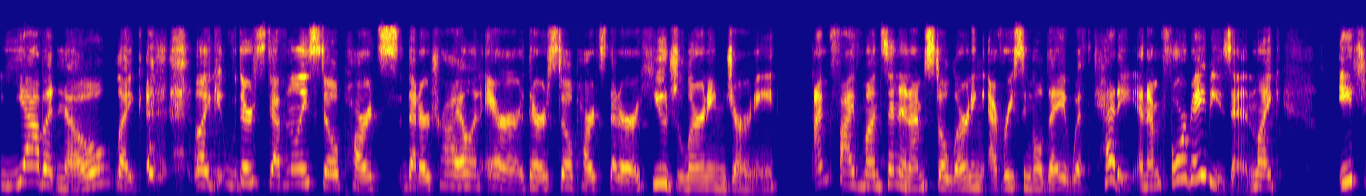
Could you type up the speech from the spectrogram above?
yeah but no. Like like there's definitely still parts that are trial and error. There are still parts that are a huge learning journey. I'm five months in and i'm still learning every single day with teddy and i'm four babies in. Like each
